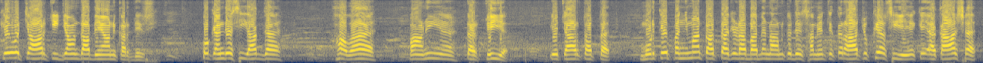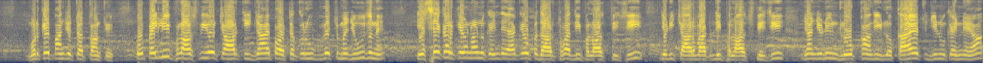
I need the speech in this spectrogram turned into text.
ਕਿ ਉਹ ਚਾਰ ਚੀਜ਼ਾਂ ਦਾ ਬਿਆਨ ਕਰਦੇ ਸੀ। ਉਹ ਕਹਿੰਦੇ ਸੀ, ਅੱਗ ਹੈ, ਹਵਾ ਹੈ, ਪਾਣੀ ਹੈ, ਧਰਤੀ ਹੈ। ਇਹ ਚਾਰ ਤੱਤ ਹੈ। ਮੁੜ ਕੇ ਪੰਜਵਾਂ ਤੱਤ ਆ ਜਿਹੜਾ ਬਾਬੇ ਨਾਨਕ ਦੇ ਸਮੇਂ ਚ ਕਰਾ ਚੁੱਕਿਆ ਸੀ ਇਹ, ਕਿ ਆਕਾਸ਼ ਹੈ। ਮੁੜ ਕੇ ਪੰਜ ਤੱਤਾਂ ਤੇ। ਉਹ ਪਹਿਲੀ ਫਿਲਾਸਫੀ ਉਹ ਚਾਰ ਚੀਜ਼ਾਂ ਇਹ ਭੌਤਿਕ ਰੂਪ ਵਿੱਚ ਮੌਜੂਦ ਨੇ। ਇਸੇ ਕਰਕੇ ਉਹਨਾਂ ਨੂੰ ਕਹਿੰਦੇ ਆ ਕਿ ਉਹ ਪਦਾਰਥਵਾਦੀ ਫਿਲਾਸਫੀ ਸੀ, ਜਿਹੜੀ ਚਾਰ ਵਾਕ ਦੀ ਫਿਲਾਸਫੀ ਸੀ, ਜਾਂ ਜਿਹੜੀ ਲੋਕਾਂ ਦੀ ਲੋਕਾਇਤ ਜਿਹਨੂੰ ਕਹਿੰਦੇ ਆ,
